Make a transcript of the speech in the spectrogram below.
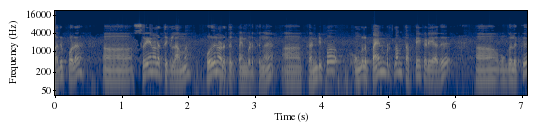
அதுபோல் சுயநலத்துக்கு இல்லாமல் பொதுநலத்துக்கு பயன்படுத்துங்க. கண்டிப்பாக உங்களுக்கு பயன்படுத்தலாம் தப்பே கிடையாது. உங்களுக்கு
